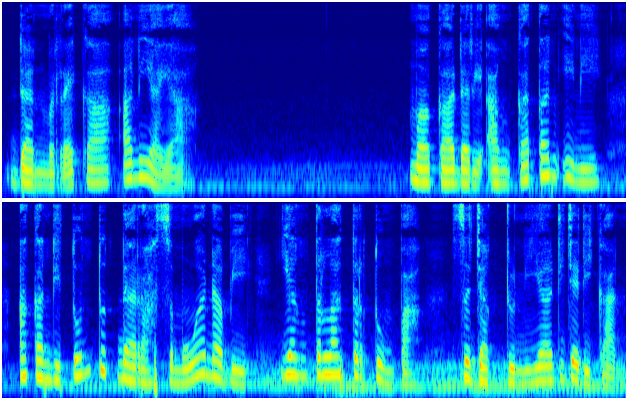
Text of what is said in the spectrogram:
dan mereka aniaya. Maka dari angkatan ini akan dituntut darah semua nabi yang telah tertumpah sejak dunia dijadikan.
